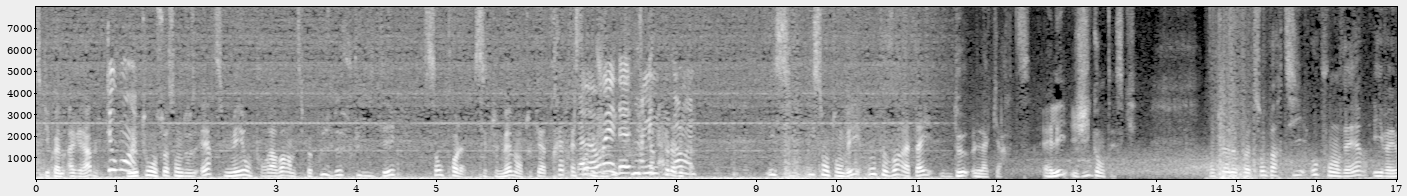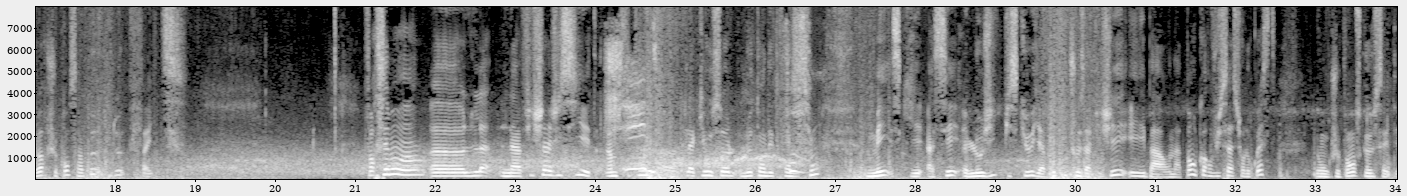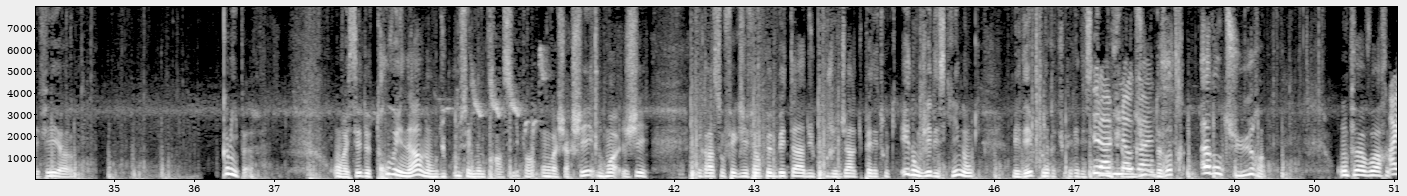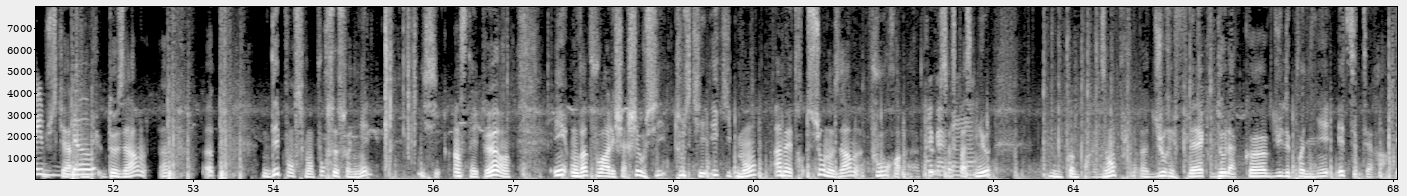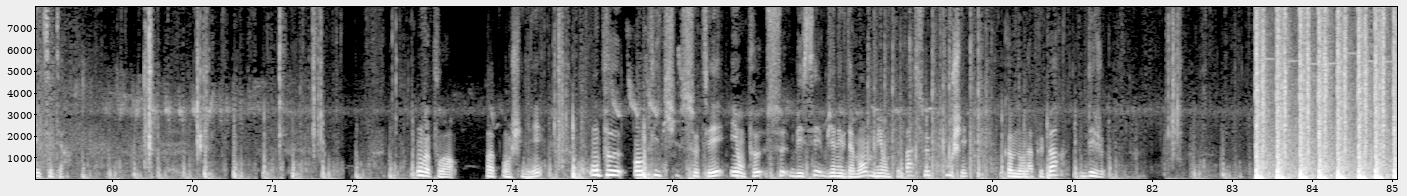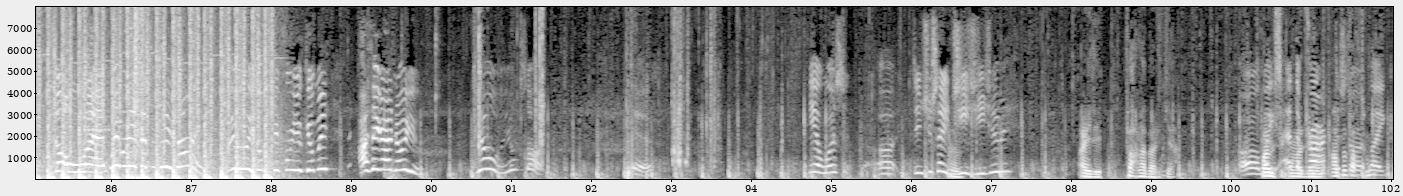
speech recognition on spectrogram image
ce qui est quand même agréable. Le tout en 72 Hz, mais on pourrait avoir un petit peu plus de fluidité sans problème. C'est tout de même en tout cas très très landed. plus stable que la bêta. Ici, ils sont tombés. On peut voir la taille de la carte. Elle est gigantesque. Donc là, nos potes sont partis au point vert et il va y avoir, je pense, un peu de fight. Forcément, hein, euh, la- l'affichage ici est un petit peu claqué au sol le temps des transitions, mais ce qui est assez logique puisqu'il y a beaucoup de choses affichées et bah on n'a pas encore vu ça sur le Quest, donc je pense que ça a été fait euh, comme ils peuvent. On va essayer de trouver une arme, donc du coup c'est le même principe, hein. on va chercher. Moi j'ai, grâce au fait que j'ai fait un peu de bêta, du coup j'ai déjà récupéré des trucs et donc j'ai des skins, donc l'idée vous pouvez récupérer des skins au fur et de votre aventure. On peut avoir jusqu'à deux armes, hop, hop, des pansements pour se soigner, ici un sniper, et on va pouvoir aller chercher aussi tout ce qui est équipement à mettre sur nos armes pour euh, que ça se passe mieux, Donc, comme par exemple euh, du réflexe, de la coque, du dépoigné, etc., etc. On va pouvoir hop, enchaîner. On peut en clic sauter et on peut se baisser bien évidemment, mais on ne peut pas se coucher, comme dans la plupart des jeux. No way! Wait, wait, that's the same guy! Wait, wait, don't, before you kill me, I think I know you. Yo, yo, what's up? Yeah. Yeah, what's, uh, did you say Uh. GG to me? Ah, il est par là-bas le gars. Uh, problème, like, c'est at qu'on a the du monde un peu partout. like,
